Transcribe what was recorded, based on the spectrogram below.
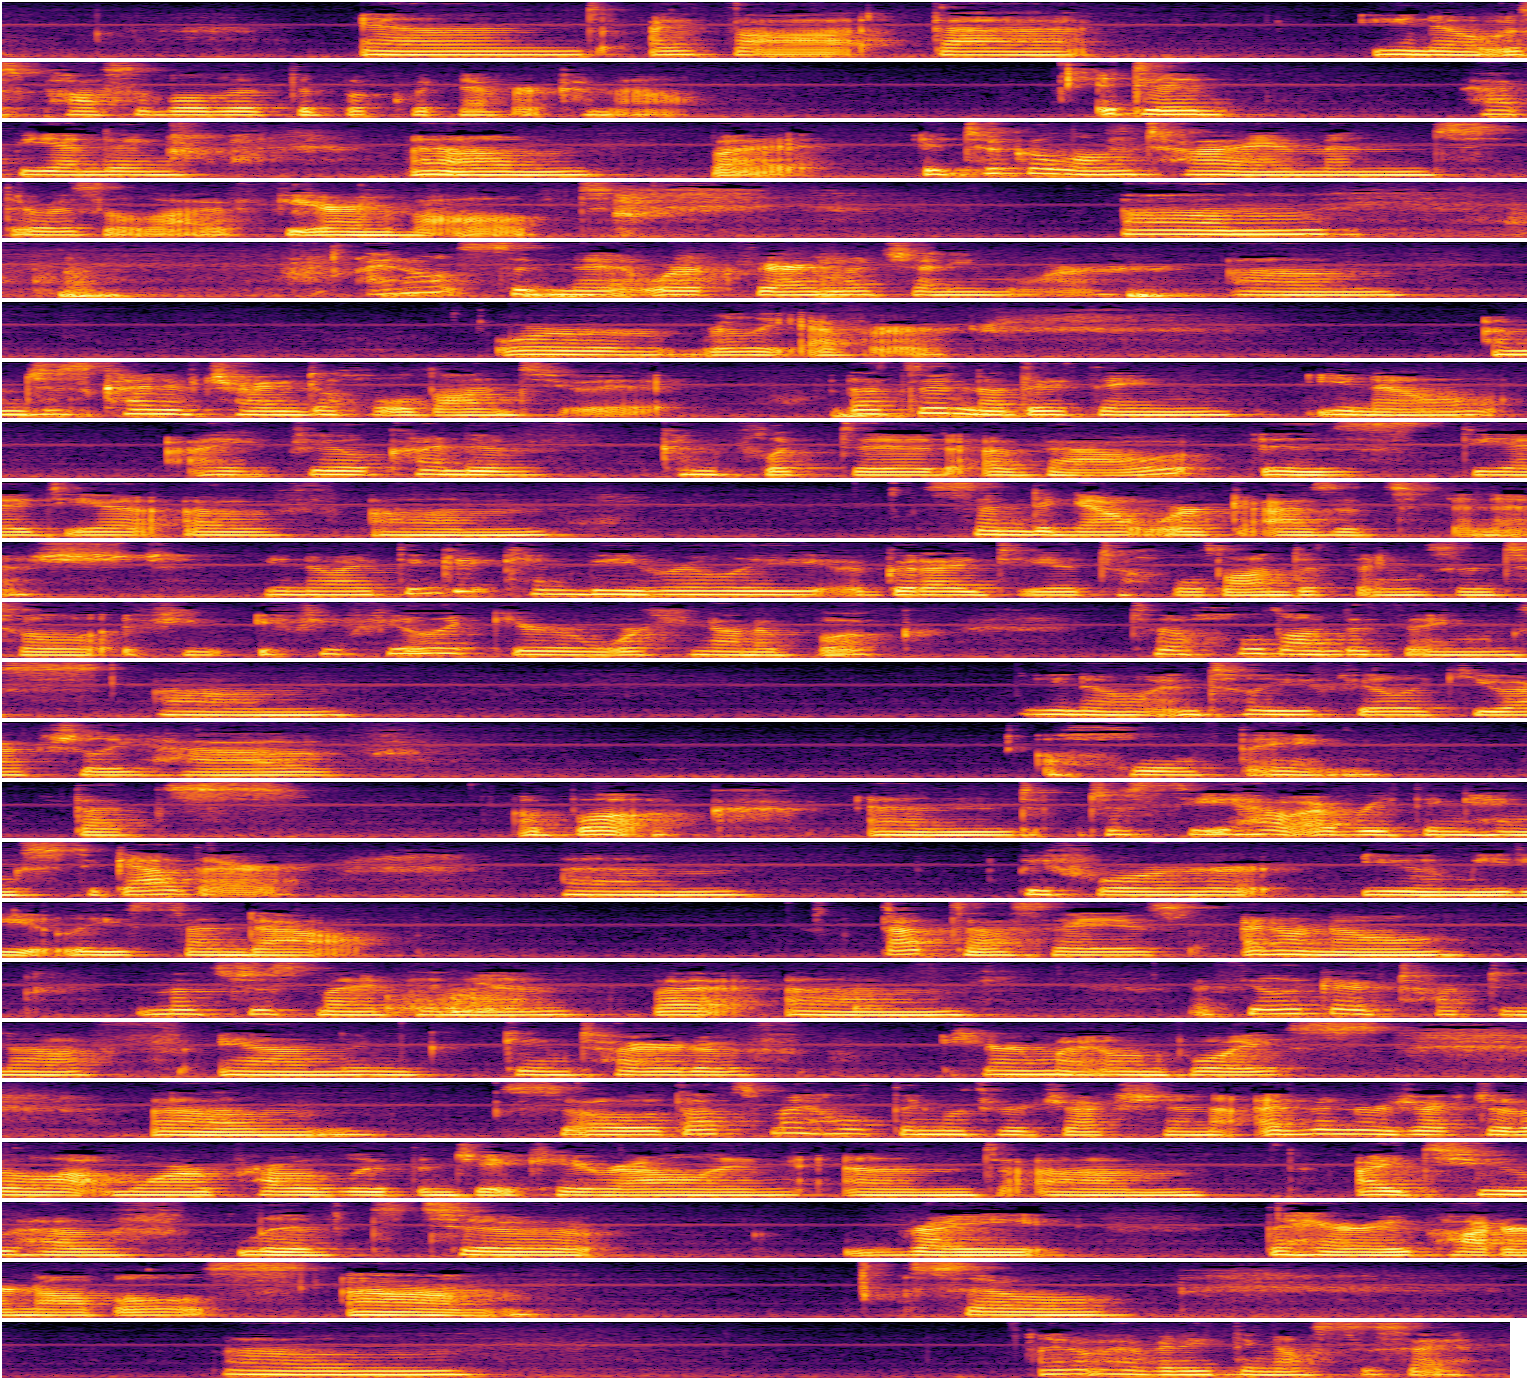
and I thought that you know, it was possible that the book would never come out. It did, happy ending, um, but it took a long time and there was a lot of fear involved. Um, I don't submit work very much anymore, um, or really ever. I'm just kind of trying to hold on to it. That's another thing, you know, I feel kind of conflicted about is the idea of um, sending out work as it's finished. You know, I think it can be really a good idea to hold on to things until if you if you feel like you're working on a book, to hold on to things, um, you know, until you feel like you actually have a whole thing that's a book, and just see how everything hangs together um, before you immediately send out. That's essays. I don't know and that's just my opinion, but um, I feel like I've talked enough and I'm getting tired of hearing my own voice. Um, so that's my whole thing with rejection. I've been rejected a lot more probably than J.K. Rowling, and um, I too have lived to write the Harry Potter novels. Um, so um, I don't have anything else to say.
